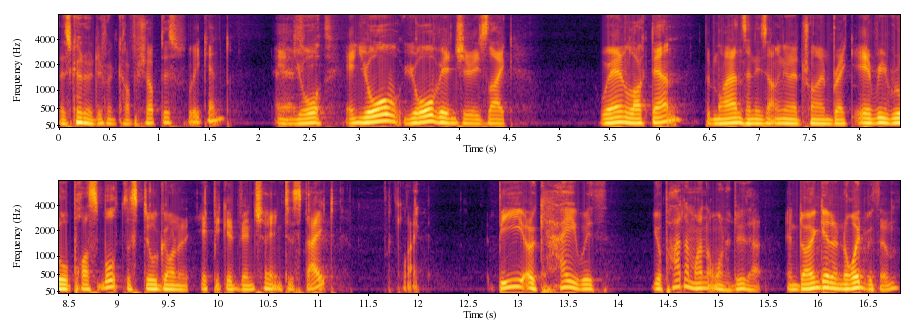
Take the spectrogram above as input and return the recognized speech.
let's go to a different coffee shop this weekend. And Perfect. your and your your venture is like, we're in lockdown, but my understanding is I'm going to try and break every rule possible to still go on an epic adventure interstate. Like, be okay with your partner might not want to do that, and don't get annoyed with them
